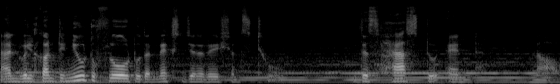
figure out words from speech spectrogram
and will continue to flow to the next generations too. This has to end now.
